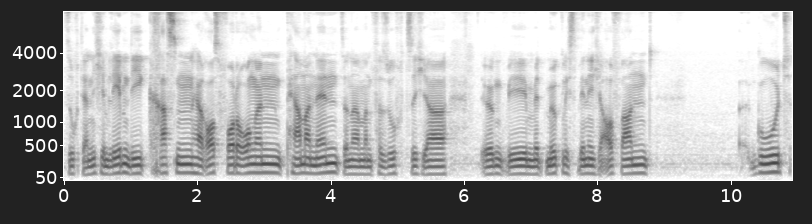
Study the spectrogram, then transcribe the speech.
sucht ja nicht im Leben die krassen Herausforderungen permanent, sondern man versucht sich ja irgendwie mit möglichst wenig Aufwand gut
